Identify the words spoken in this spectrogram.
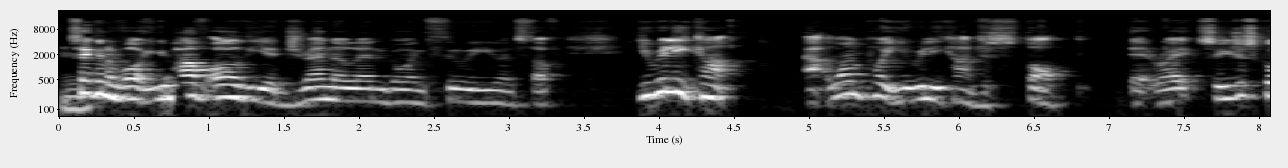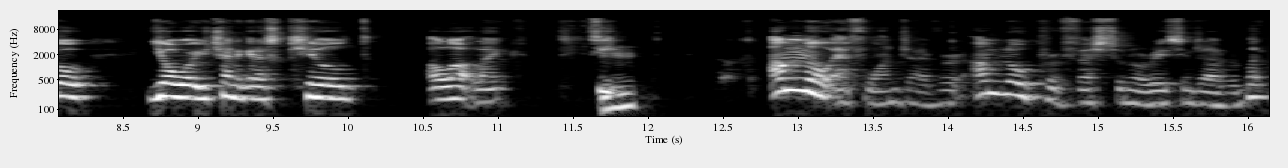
Mhm. second of all, you have all the adrenaline going through you and stuff. You really can't. At one point, you really can't just stop it, right? So you just go, "Yo, are you trying to get us killed?" A lot, like, see, Mhm. I'm no F1 driver. I'm no professional racing driver. But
